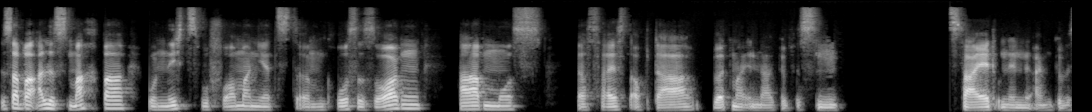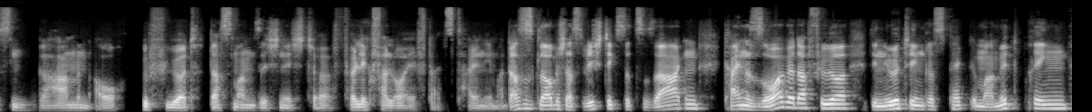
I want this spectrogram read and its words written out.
Ist aber alles machbar und nichts, wovor man jetzt, ähm, große Sorgen haben muss. Das heißt, auch da wird man in einer gewissen Zeit und in einem gewissen Rahmen auch geführt, dass man sich nicht, äh, völlig verläuft als Teilnehmer. Das ist, glaube ich, das Wichtigste zu sagen. Keine Sorge dafür, den nötigen Respekt immer mitbringen,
